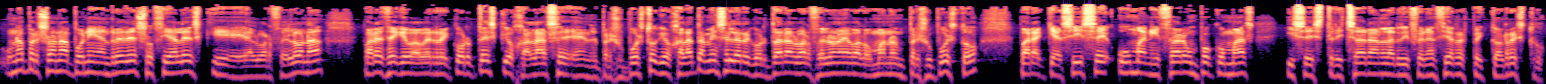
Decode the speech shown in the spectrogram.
una persona ponía en redes sociales que al Barcelona parece que va a haber recortes, que ojalá se, en el presupuesto, que ojalá también se le recortara al Barcelona de balonmano el presupuesto para que así se humanizara un poco más y se estrecharan las diferencias respecto al resto.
